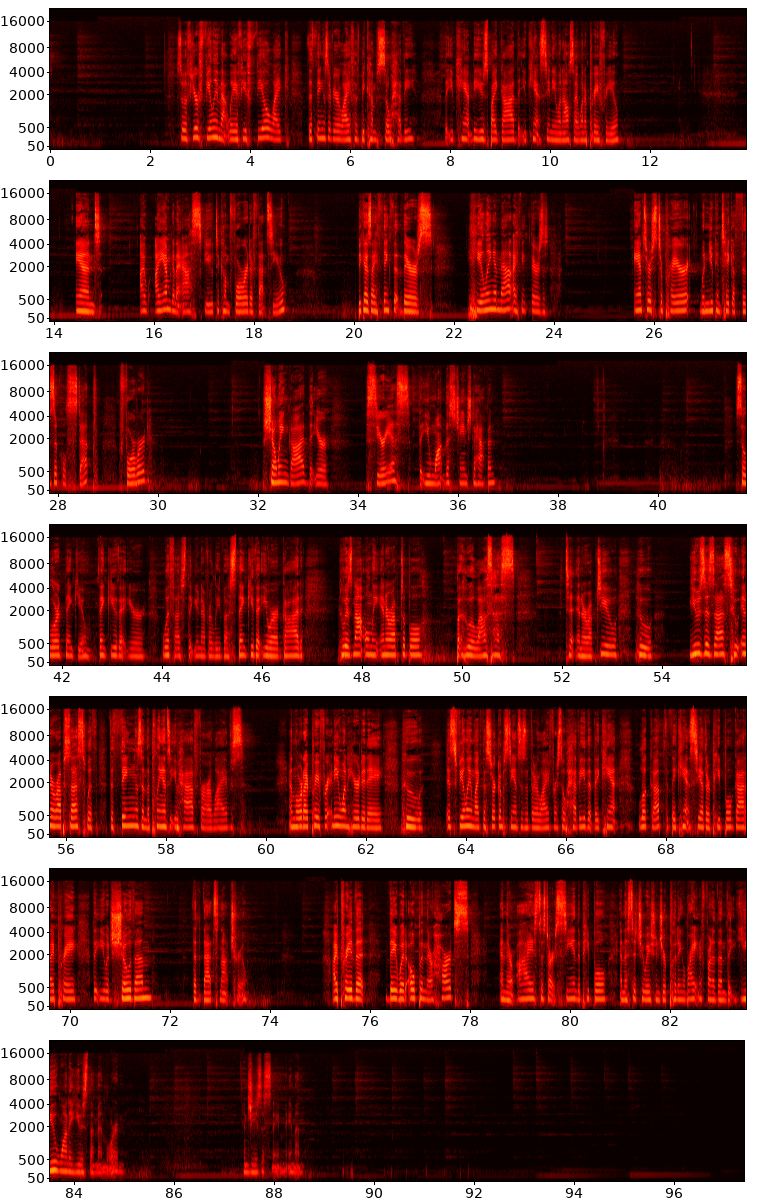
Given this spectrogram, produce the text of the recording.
So if you're feeling that way, if you feel like the things of your life have become so heavy that you can't be used by God, that you can't see anyone else, I want to pray for you. And I, I am going to ask you to come forward if that's you. Because I think that there's healing in that. I think there's answers to prayer when you can take a physical step forward, showing God that you're serious, that you want this change to happen. So, Lord, thank you. Thank you that you're with us, that you never leave us. Thank you that you are a God who is not only interruptible, but who allows us to interrupt you, who uses us, who interrupts us with the things and the plans that you have for our lives. And Lord, I pray for anyone here today who is feeling like the circumstances of their life are so heavy that they can't look up, that they can't see other people. God, I pray that you would show them that that's not true. I pray that they would open their hearts and their eyes to start seeing the people and the situations you're putting right in front of them that you want to use them in, Lord. In Jesus' name, amen.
